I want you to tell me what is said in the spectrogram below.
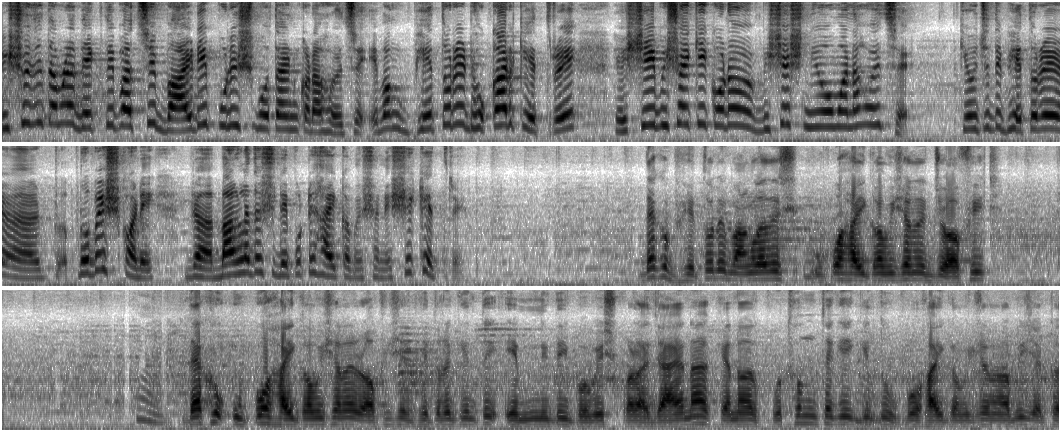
বিশ্বজিৎ আমরা দেখতে পাচ্ছি বাইরে পুলিশ মোতায়েন করা হয়েছে এবং ভেতরে ঢোকার ক্ষেত্রে সেই বিষয়ে কি কোনো বিশেষ নিয়ম আনা হয়েছে? কেউ যদি ভেতরে প্রবেশ করে বাংলাদেশ ডেপুটি হাই কমিশনে সেক্ষেত্রে? দেখো ভেতরে বাংলাদেশ উপ হাই কমিশনের যে অফিস দেখো উপ হাই কমিশনের অফিসের ভেতরে কিন্তু এমনিতেই প্রবেশ করা যায় না। কেন? প্রথম থেকেই কিন্তু উপ হাই কমিশনের অফিস একটা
